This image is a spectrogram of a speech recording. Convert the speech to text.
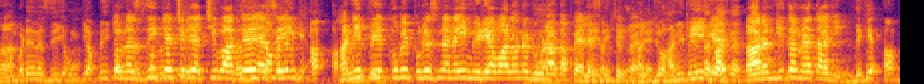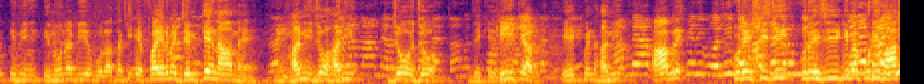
हम बड़े नज़दीक है उनकी अपनी तो नज़दीक है चलिए अच्छी बात है ऐसे मतलब ही हनीप्रीत को भी पुलिस ने नहीं मीडिया वालों ने ढूंढा था पहले सबसे पहले जो हनीप्रीत है हाँ, रंजीता मेहता जी देखिए अब इन्होंने भी ये बोला था कि एफआईआर में जिनके नाम है हनी जो हनी जो जो देखिए ठीक है अब एक मिनट हनी आपने कुरैशी जी कुरेशी जी की मैं पूरी बात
